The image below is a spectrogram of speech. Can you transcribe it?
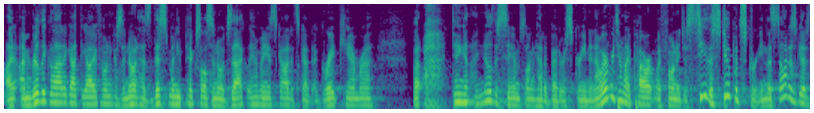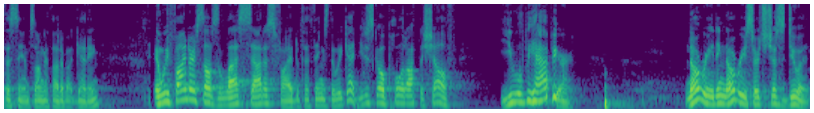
I, am really glad I got the iPhone because I know it has this many pixels. I know exactly how many it's got. It's got a great camera. But ah, dang it, I know the Samsung had a better screen. And now every time I power up my phone, I just see the stupid screen that's not as good as the Samsung I thought about getting. And we find ourselves less satisfied with the things that we get. You just go pull it off the shelf, you will be happier. No reading, no research, just do it.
